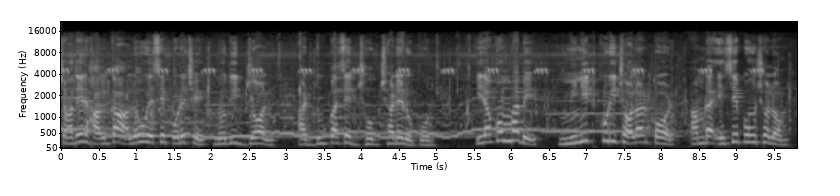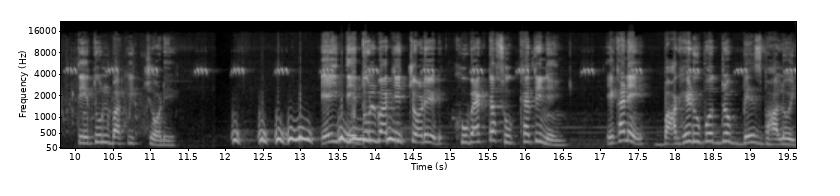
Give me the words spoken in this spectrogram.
চাঁদের হালকা আলোও এসে পড়েছে নদীর জল আর দুপাশের ঝোপঝাড়ের ওপর। এরকমভাবে মিনিট কুড়ি চলার পর আমরা এসে পৌঁছলাম তেঁতুল বাকির চড়ে এই তেঁতুল বাকির চরের খুব একটা সুখ্যাতি নেই। এখানে বাঘের উপদ্রব বেশ ভালোই।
